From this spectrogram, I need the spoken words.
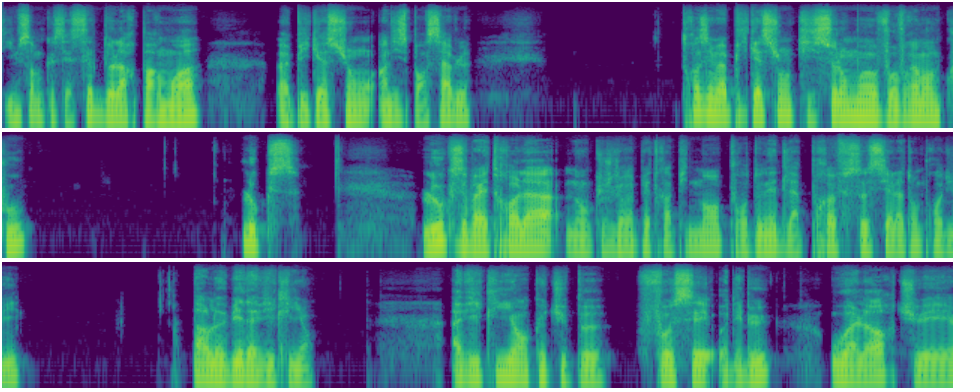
il me semble que c'est 7 dollars par mois. Application indispensable. Troisième application qui, selon moi, vaut vraiment le coup. Looks. Looks va être là, donc je le répète rapidement, pour donner de la preuve sociale à ton produit par le biais d'avis clients. Avis clients que tu peux fausser au début, ou alors tu, es,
